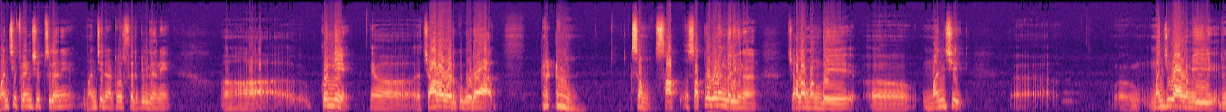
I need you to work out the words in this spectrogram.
మంచి ఫ్రెండ్షిప్స్ కానీ మంచి నెట్వర్క్ సర్కిల్ కానీ కొన్ని చాలా వరకు కూడా సం సత్ సత్వగుణం కలిగిన చాలామంది మంచి మంచి వాళ్ళ మీరు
